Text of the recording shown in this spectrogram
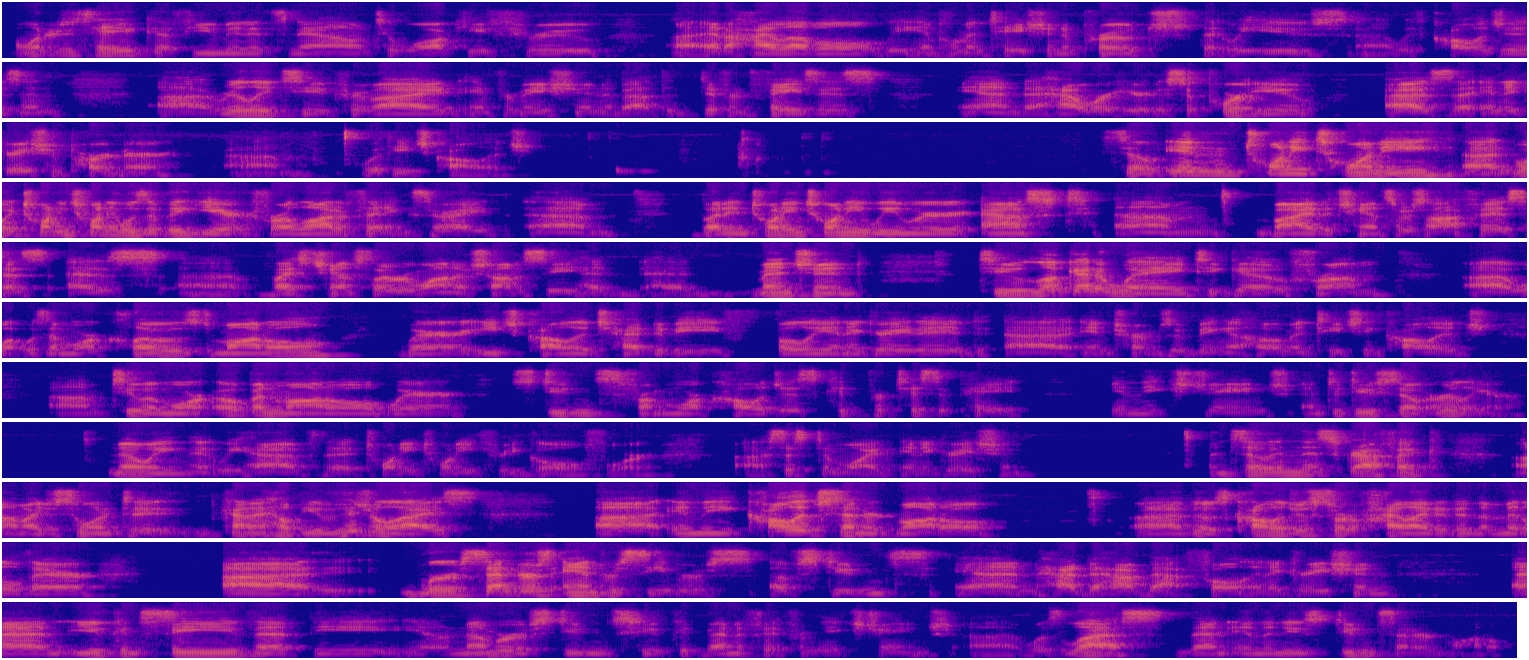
I wanted to take a few minutes now to walk you through uh, at a high level the implementation approach that we use uh, with colleges and uh, really to provide information about the different phases and how we're here to support you as an integration partner um, with each college. So in 2020, uh, boy, 2020 was a big year for a lot of things, right? Um, But in 2020, we were asked um, by the Chancellor's office, as, as uh, Vice Chancellor Ruan-O'Shaughnessy had, had mentioned, to look at a way to go from uh, what was a more closed model where each college had to be fully integrated uh, in terms of being a home and teaching college um, to a more open model where students from more colleges could participate in the exchange and to do so earlier, knowing that we have the 2023 goal for uh, system-wide integration. And so in this graphic, um, I just wanted to kind of help you visualize uh, in the college-centered model, uh, those colleges sort of highlighted in the middle there, uh, were senders and receivers of students and had to have that full integration. And you can see that the you know, number of students who could benefit from the exchange uh, was less than in the new student-centered model.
